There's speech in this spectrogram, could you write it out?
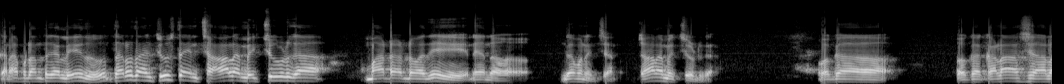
కానీ అప్పుడు అంతగా లేదు. తర్వాత ఆయన చూస్తే ఆయన చాలా మెచ్యూర్డ్గా మాట్లాడడం అది నేను గమనించాను. చాలా మెచ్యూర్డ్గా ఒక ఒక కళాశాల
